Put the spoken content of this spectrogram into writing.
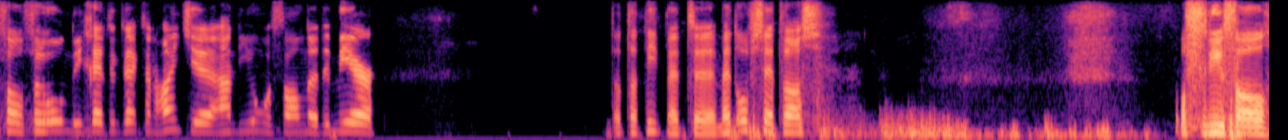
van Veron. Die geeft ook direct een handje aan die jongen van de Meer. Dat dat niet met, met opzet was. Of in ieder geval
